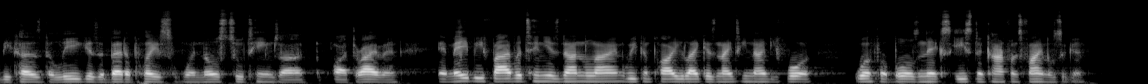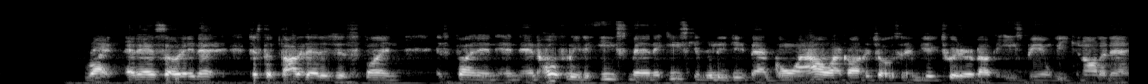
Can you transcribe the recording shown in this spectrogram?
because the league is a better place when those two teams are are thriving. And maybe five or ten years down the line, we can party like it's 1994 with a Bulls Knicks Eastern Conference Finals again. Right, and then so they, that, just the thought of that is just fun. It's fun, and, and, and hopefully the East, man, the East can really get back going. I don't like all the jokes on NBA Twitter about the East being weak and all of that.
